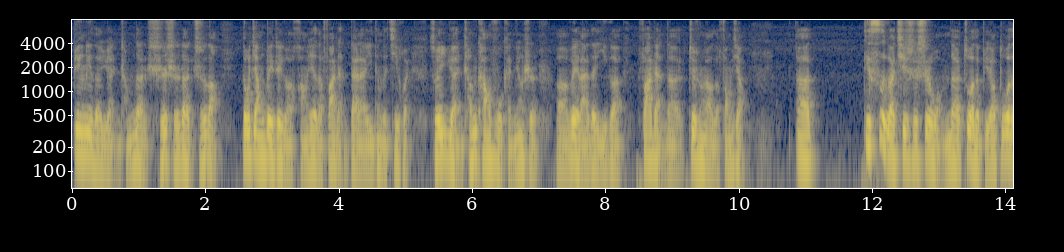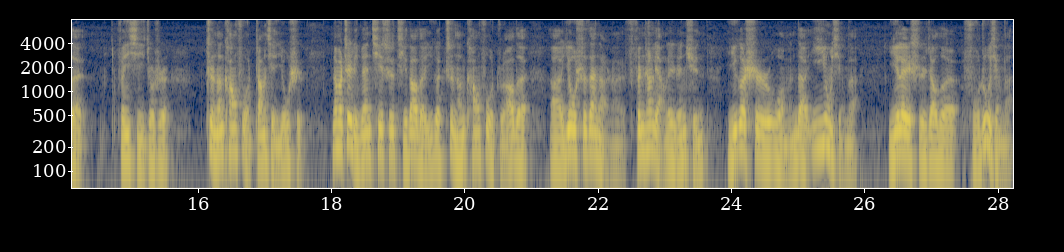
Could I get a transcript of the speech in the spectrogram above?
病例的远程的实时的指导，都将为这个行业的发展带来一定的机会。所以，远程康复肯定是呃未来的一个发展的最重要的方向。呃，第四个其实是我们的做的比较多的分析，就是智能康复彰显优势。那么这里边其实提到的一个智能康复主要的呃优势在哪儿呢？分成两类人群，一个是我们的医用型的，一类是叫做辅助型的。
